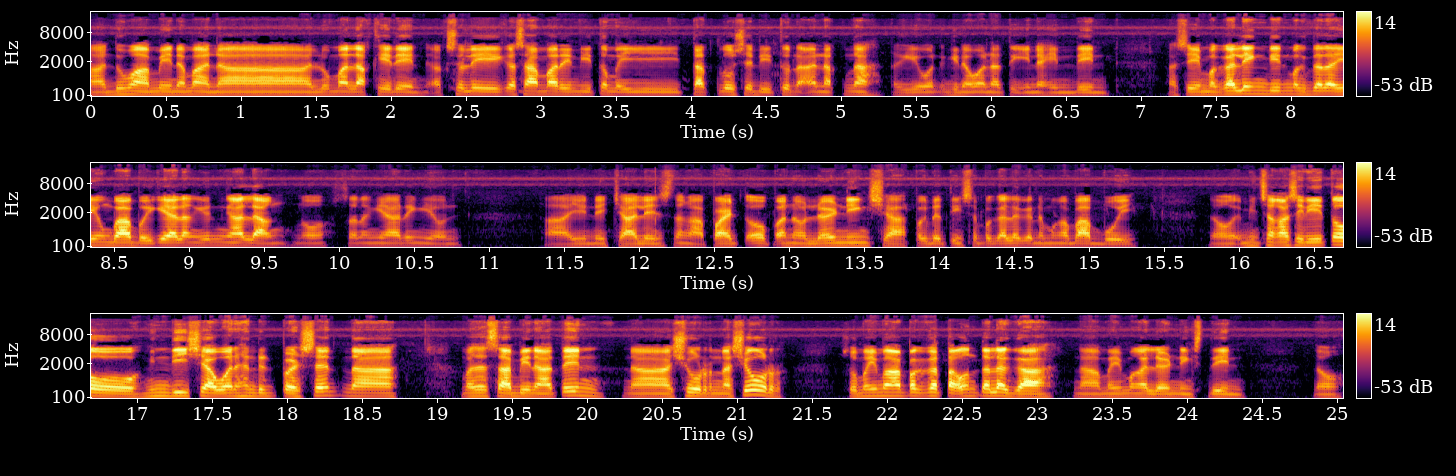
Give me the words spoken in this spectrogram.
ah, dumami naman, na lumalaki din. Actually, kasama rin dito, may tatlo siya dito na anak na. Ginawa nating inahin din. Kasi magaling din magdala yung baboy. Kaya lang yun nga lang, no, sa nangyaring yun, ah, yun ay challenge na nga. Part of ano, learning siya pagdating sa pag-alaga ng mga baboy. No, minsan kasi dito, hindi siya 100% na masasabi natin na sure na sure. So may mga pagkataon talaga na may mga learnings din, no?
